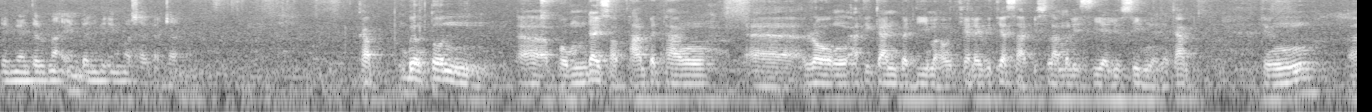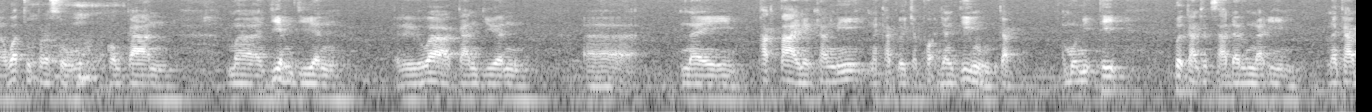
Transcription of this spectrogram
dengan Darul Naim dan juga dengan masyarakat Changi. ครับเบื้องต้นเอ่อ ผมได้สอบถามไปทางรองอธิการบดีมหาวิทยาลัยวิทยาศาสตร์อิสลามมาเลเซียยูซินเนี่ยนะครับ ถึงวัตถุประสงค์ของการมาเยี่ยมเยียน หรือว่าการเยือนอในภาคใต้ในครั้งนี้นะครับ โดยเฉพาะอย่างยิ่งกับมูลนิธิเพื่อการศึกษาดารุณาอิมนะครับ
